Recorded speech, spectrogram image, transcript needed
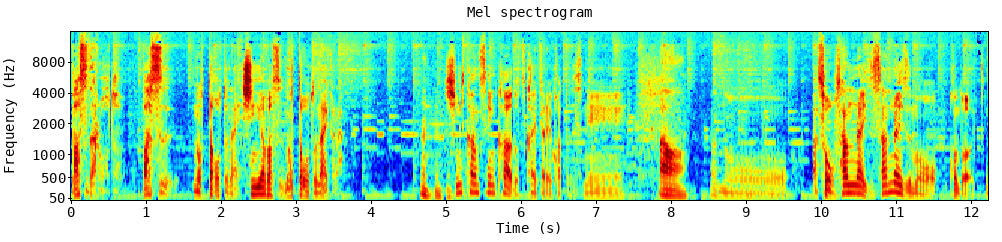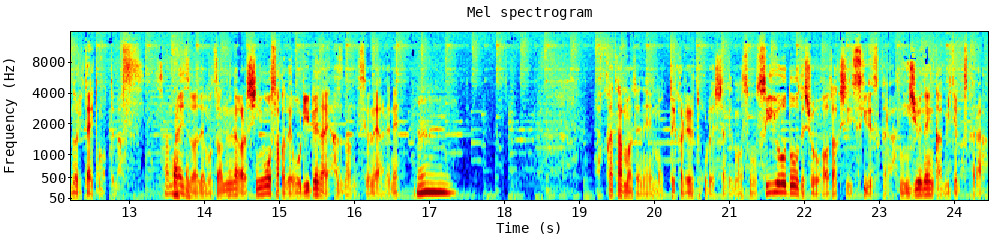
バスだろうと。バス乗ったことない。深夜バス乗ったことないから。新幹線カード使えたらよかったですね。ああのーあ、そう、サンライズ。サンライズも今度乗りたいと思ってます。サンライズはでも残念ながら新大阪で降りれないはずなんですよね、あれね。あ。うん。博多までね、持ってかれるところでしたけども、その水曜どうでしょうが私好きですから、20年間見てますから、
